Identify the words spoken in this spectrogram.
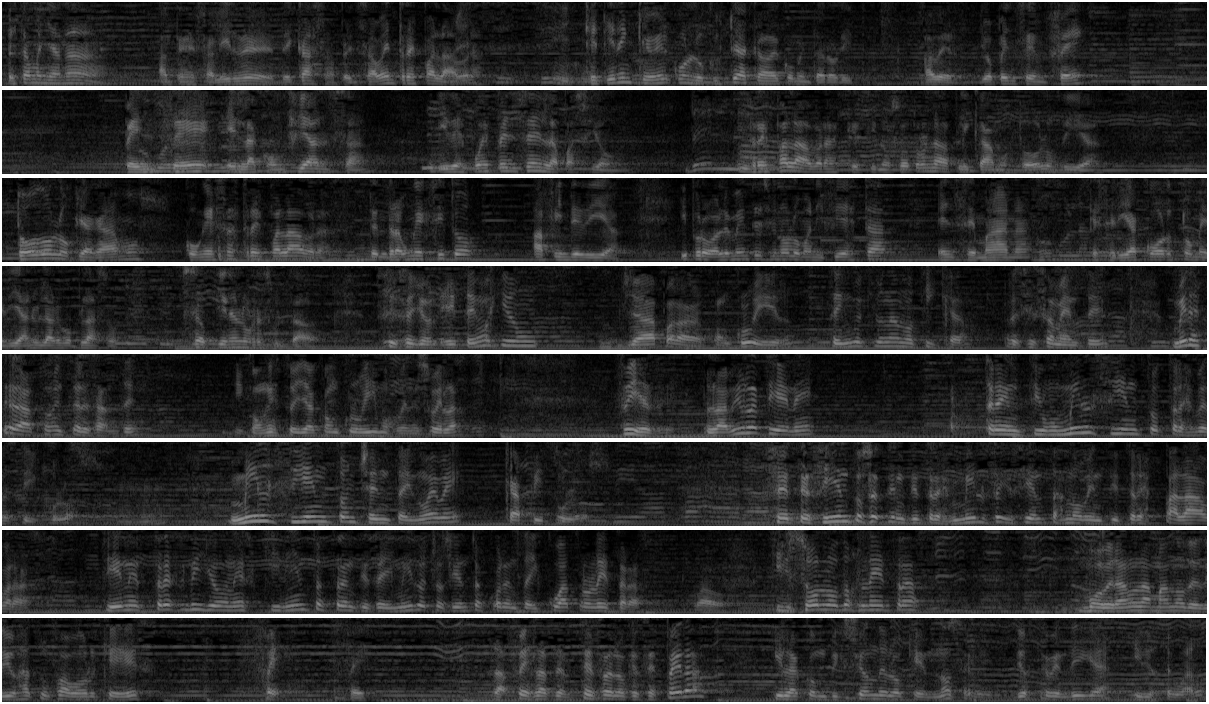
esta mañana, antes de salir de, casa, pensaba en tres palabras que tienen que ver con lo que usted acaba de comentar ahorita. A ver, yo pensé en fe, pensé en la confianza y después pensé en la pasión. Tres palabras que si nosotros las aplicamos todos los días, todo lo que hagamos con esas tres palabras tendrá un éxito a fin de día. Y probablemente si uno lo manifiesta en semanas, que sería corto, mediano y largo plazo, se obtienen los resultados. Sí, señor. Y tengo aquí un, ya para concluir, tengo aquí una notica, precisamente. Mira este dato interesante, y con esto ya concluimos Venezuela. Fíjese, la Biblia tiene 31.103 versículos, 1.189 capítulos, 773.693 palabras. Tiene 3.536.844 letras. Wow. Y solo dos letras moverán la mano de Dios a tu favor, que es fe. Fe. La fe es la certeza de lo que se espera y la convicción de lo que no se ve. Dios te bendiga y Dios te guarde.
